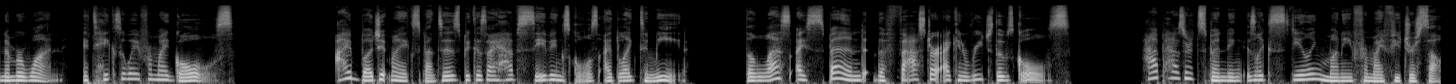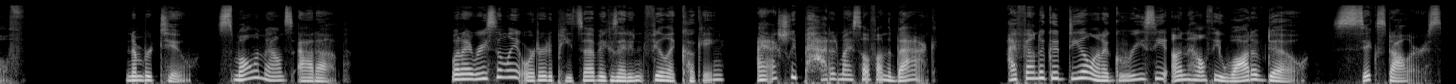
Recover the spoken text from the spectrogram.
Number one, it takes away from my goals. I budget my expenses because I have savings goals I'd like to meet the less I spend, the faster I can reach those goals. Haphazard spending is like stealing money from my future self. Number two, small amounts add up. When I recently ordered a pizza because I didn't feel like cooking, I actually patted myself on the back. I found a good deal on a greasy, unhealthy wad of dough, $6.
